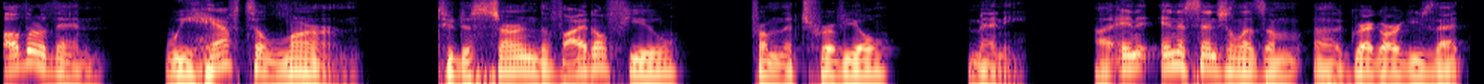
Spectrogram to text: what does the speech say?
other than we have to learn to discern the vital few from the trivial many. Uh, in, in essentialism, uh, Greg argues that,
